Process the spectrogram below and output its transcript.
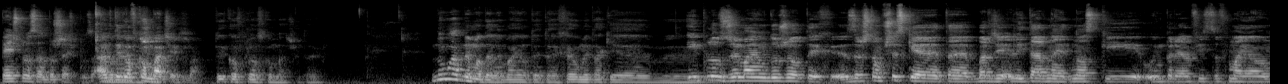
5 plus albo 6 plus, ale tylko w kombacie plus. chyba. Tylko w close combacie, tak. No ładne modele, mają te, te hełmy takie... y, I plus, że mają dużo tych, zresztą wszystkie te bardziej elitarne jednostki u Imperial Fistów mają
